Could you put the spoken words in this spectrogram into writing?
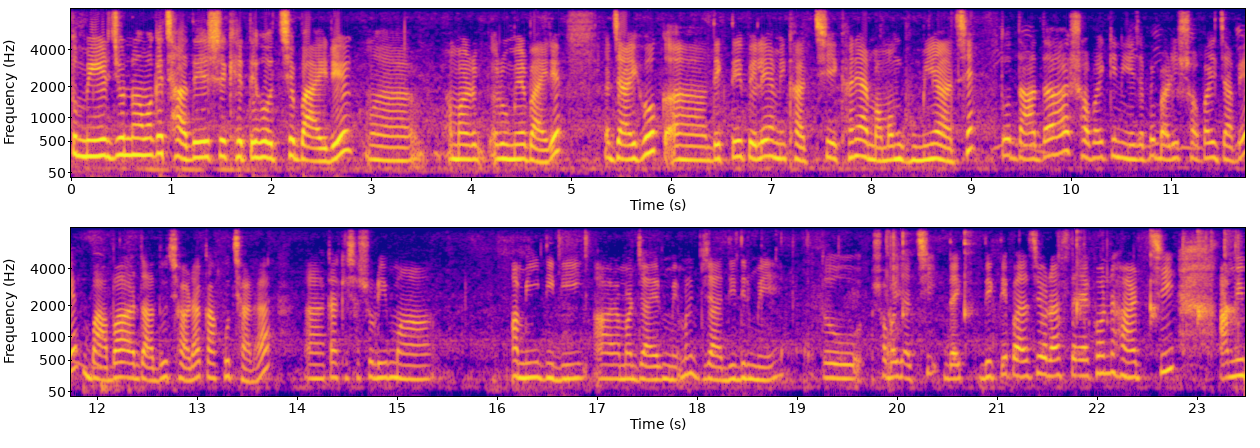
তো মেয়ের জন্য আমাকে ছাদে এসে খেতে হচ্ছে বাইরে আমার রুমের বাইরে। যাই হোক দেখতেই পেলে আমি খাচ্ছি এখানে, আর মামাম ঘুমিয়ে আছে। তো দাদা সবাইকে নিয়ে যাবে, বাড়ির সবাই যাবে, বাবা আর দাদু ছাড়া, কাকু ছাড়া কাকি শাশুড়ি, মা আমি, দিদি আর আমার জায়ের মেয়ে মানে যা দিদির মেয়ে। তো সবাই যাচ্ছি। দেখ- দেখতে পাচ্ছি ও রাস্তায়। এখন হাঁটছি। আমি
